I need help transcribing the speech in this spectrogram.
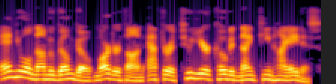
Annual Namugongo Martyrthon after a two-year COVID-19 hiatus.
